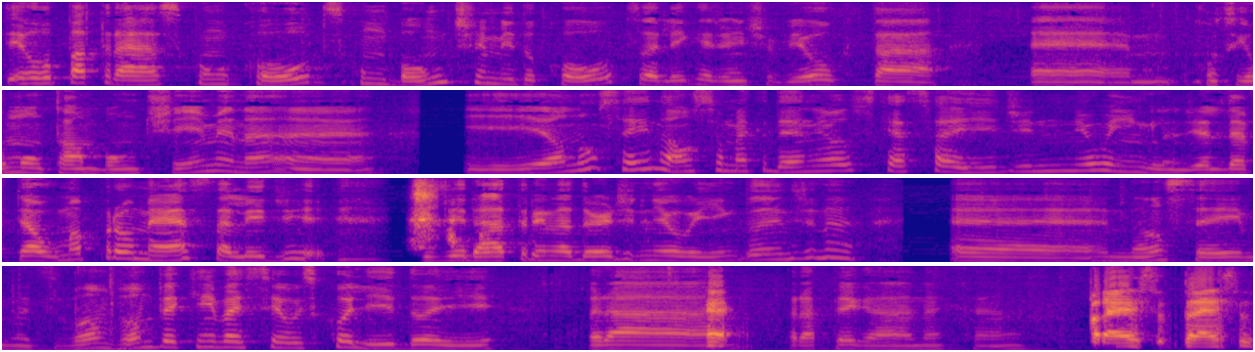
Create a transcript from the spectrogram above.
deu para trás com o Colts, com um bom time do Colts ali que a gente viu que tá é, conseguiu montar um bom time, né? E eu não sei não se o McDaniels quer sair de New England. Ele deve ter alguma promessa ali de, de virar treinador de New England, né? É, não sei, mas vamos, vamos ver quem vai ser o escolhido aí pra, é. Pra pegar, né, cara? para essa, essa,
